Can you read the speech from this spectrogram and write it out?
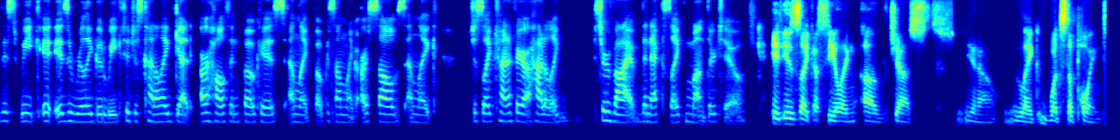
this week it is a really good week to just kind of like get our health in focus and like focus on like ourselves and like just like trying to figure out how to like survive the next like month or two. It is like a feeling of just you know like what's the point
